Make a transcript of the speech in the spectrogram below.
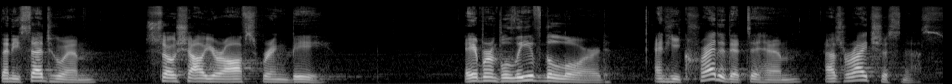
Then he said to him, So shall your offspring be. Abram believed the Lord, and he credited it to him as righteousness.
